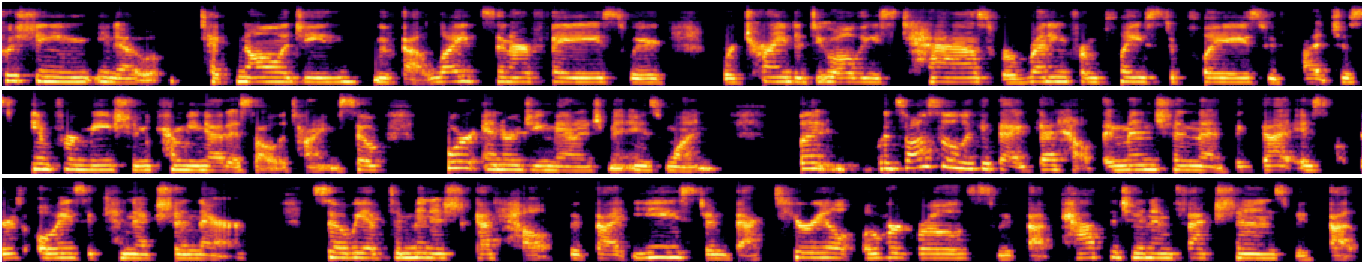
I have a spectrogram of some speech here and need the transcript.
pushing, you know, technology. We've got lights in our face. We're we're trying to do all these tasks. We're running from place to place. We've got just information coming at us all the time. So poor energy management is one. But let's also look at that gut health. I mentioned that the gut is, there's always a connection there. So we have diminished gut health. We've got yeast and bacterial overgrowths. We've got pathogen infections. We've got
